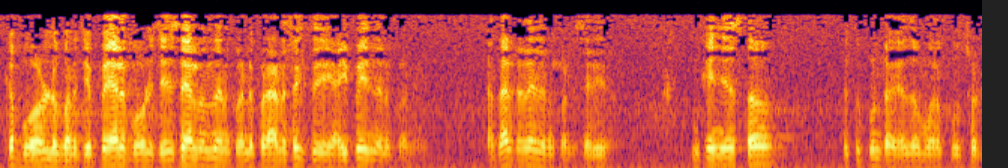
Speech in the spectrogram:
ఇంకా బోల్డ్ మనం చెప్పేయాలి బోల్డ్ చేసేయాలి ఉందనుకోండి ప్రాణశక్తి అయిపోయింది అనుకోండి కదలటలేదు అనుకోండి శరీరం. ఇంకేం చేస్తావు? వెతుక్కుంటావు ఏదో మూల కూర్చోట.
